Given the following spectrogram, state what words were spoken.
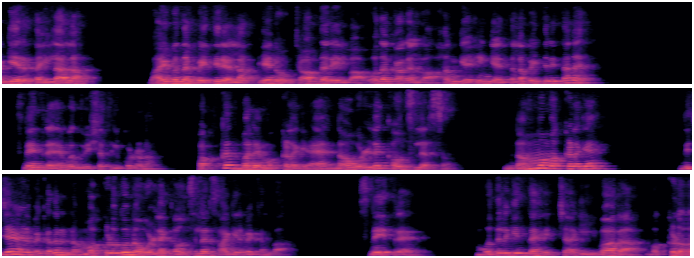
ಹಂಗೆ ಇರುತ್ತಾ? ಇಲ್ಲ ಅಲ್ಲ? ಬಾಯಿ ಬಂದಾಗ ಬೈತೀರಿ ಅಲ್ಲ? ಏನು, ಜವಾಬ್ದಾರಿ ಇಲ್ವಾ? ಓದಕ್ಕಾಗಲ್ವಾ ಹಂಗೆ, ಹಿಂಗೆ ಅಂತೆಲ್ಲ ಬೈತೀರಿ ತಾನೆ? ಸ್ನೇಹಿತರೆ, ಒಂದ್ ವಿಷಯ ತಿಳ್ಕೊಳ್ಳೋಣ. ಪಕ್ಕದ ಮನೆ ಮಕ್ಕಳಿಗೆ ನಾವು ಒಳ್ಳೆ ಕೌನ್ಸಿಲರ್ಸ್ ನಮ್ಮ ಮಕ್ಕಳಿಗೆ ನಿಜ ಹೇಳ್ಬೇಕಂದ್ರೆ ನಮ್ಮ ಮಕ್ಕಳಿಗೂ ನಾವು ಒಳ್ಳೆ ಕೌನ್ಸಿಲರ್ಸ್ ಆಗಿರ್ಬೇಕಲ್ವಾ? ಸ್ನೇಹಿತರೆ, ಮೊದಲಿಗಿಂತ ಹೆಚ್ಚಾಗಿ ಇವಾಗ ಮಕ್ಕಳು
